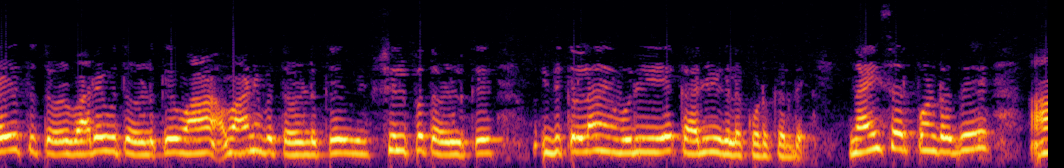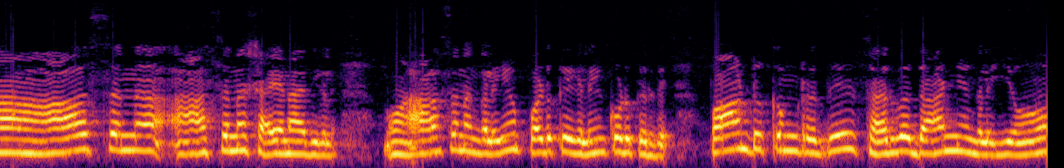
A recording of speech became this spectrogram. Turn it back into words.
எழுத்து தொழில் வரைவு தொழிலுக்கு வா வாணிப தொழிலுக்கு சில்ப தொழிலுக்கு இதுக்கெல்லாம் உரிய கருவிகளை கொடுக்கறது. நைசர்பன்றது ஆசன ஆசன சயனாதிகள் ஆசனங்களையும் படுக்கைகளையும் கொடுக்கறது. பாண்டுக்கம்ன்றது சர்வ தானியங்களையும்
